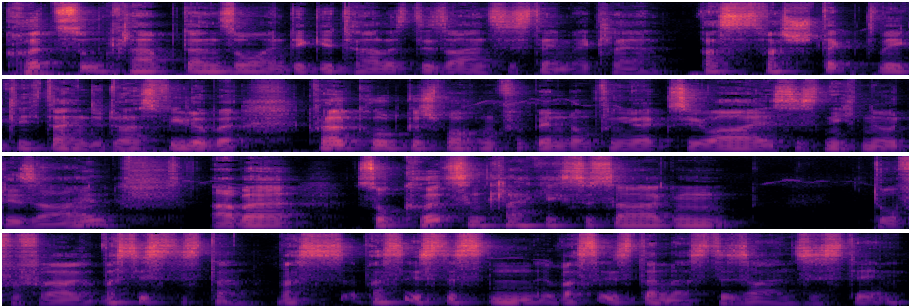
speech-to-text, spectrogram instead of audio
kurz und knapp dann so ein digitales Designsystem erklären? Was, was steckt wirklich dahinter? Du hast viel über Quellcode gesprochen, Verbindung von UX, UI. Es ist nicht nur Design, aber so kurz und knackig zu sagen, doofe Frage, was ist es dann? Was, was ist es denn, was ist dann das Designsystem?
